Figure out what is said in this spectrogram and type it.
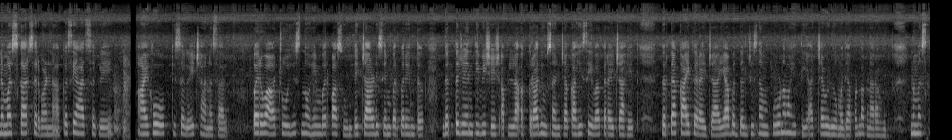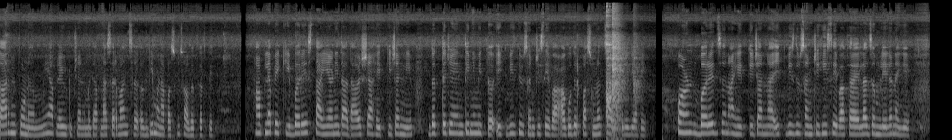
नमस्कार सर्वांना कसे आहात सगळे? आय होप की सगळे छान असाल. परवा चोवीस नोव्हेंबरपासून ते चार डिसेंबरपर्यंत दत्त जयंती विशेष आपल्याला अकरा दिवसांच्या काही सेवा करायच्या आहेत. तर त्या काय करायच्या याबद्दलची संपूर्ण माहिती आजच्या व्हिडिओमध्ये आपण बघणार आहोत. नमस्कार मी पूनम. मी आपल्या यूट्यूब चॅनलमध्ये आपणा सर्वांचं अगदी मनापासून स्वागत करते. आपल्यापैकी बरेच ताई आणि दादा असे आहेत की ज्यांनी दत्त जयंतीनिमित्त एकवीस दिवसांची सेवा अगोदरपासूनच चालू केलेली आहे. पण बरेच जण आहेत की ज्यांना एकवीस दिवसांची ही सेवा करायला जमलेलं नाही आहे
